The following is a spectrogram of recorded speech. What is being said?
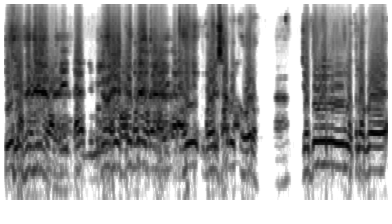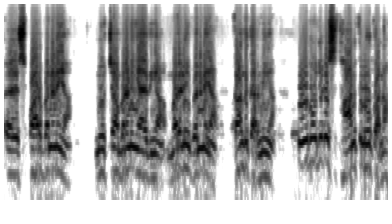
ਜੋ ਇੱਥੇ ਭੇਜ ਦੇਗਾ ਗੋਇਲ ਸਾਹਿਬ ਇੱਕ ਹੋਰ। ਹਾਂ। ਜਦੋਂ ਇਹਨੂੰ ਮਤਲਬ ਸਪਾਰ ਬੰਨਣੇ ਆ ਨੋਚਾਂ ਬੰਨਣੀਆਂ ਇਹਦੀਆਂ ਮਰਣੀ ਬੰਨਣੇ ਆ ਕੰਧ ਕਰਨੀ ਆ ਉਦੋਂ ਜਿਹੜੇ ਸਥਾਨਕ ਲੋਕ ਆ ਨਾ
